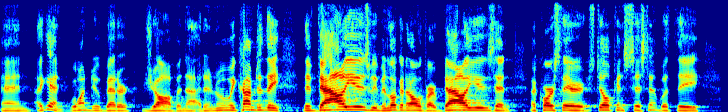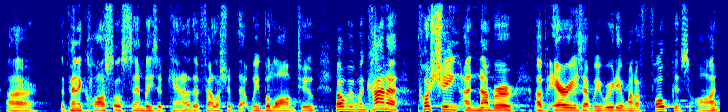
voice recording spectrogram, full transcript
And again, we want to do a better job in that. And when we come to the, the values, we've been looking at all of our values, and of course, they're still consistent with the, uh, the Pentecostal Assemblies of Canada, the fellowship that we belong to. But we've been kind of pushing a number of areas that we really want to focus on.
